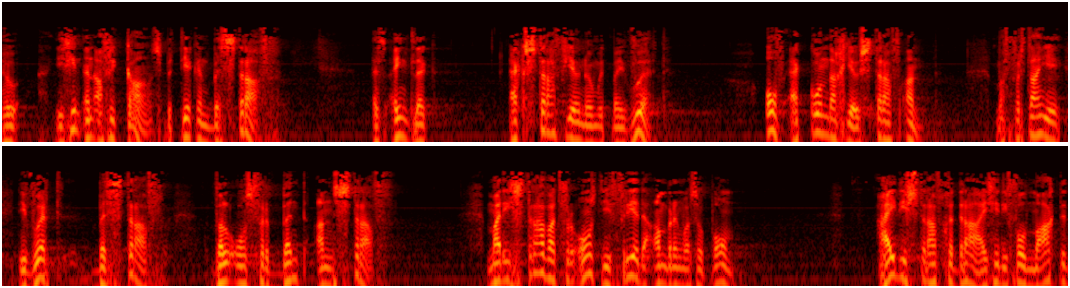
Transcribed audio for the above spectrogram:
Nou, jy sien, in Afrikaans beteken bestraf, is eindelijk, ek straf jou nou met my woord, of ek kondig jou straf aan. Maar verstaan jy, die woord bestraf, wil ons verbind aan straf. Maar die straf wat vir ons die vrede aanbring was op hom. Hy die straf gedra, hy sê die volmaakte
